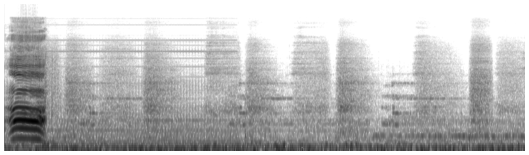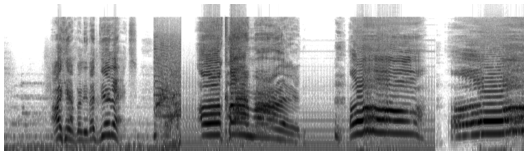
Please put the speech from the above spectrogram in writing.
Oh! I can't believe I did it! Oh, come on! Oh! Oh!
